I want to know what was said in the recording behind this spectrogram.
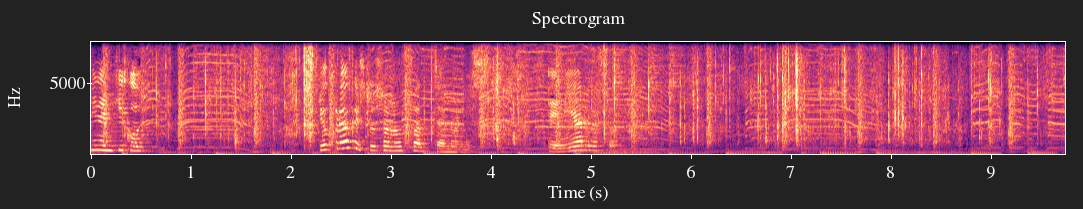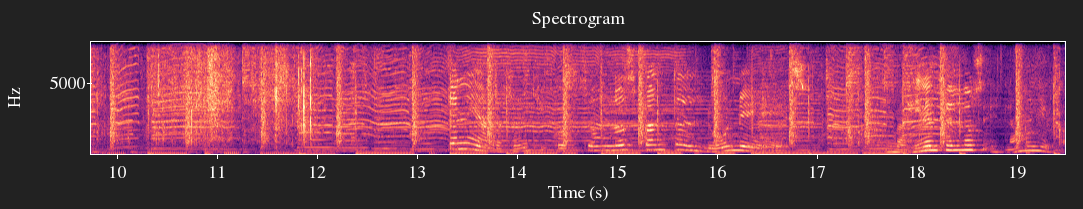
Miren, chicos. Yo creo que estos son los pantalones. Tenía razón. Tenía razón, chicos. Son los pantalones. Imagínenselos en la muñeca.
